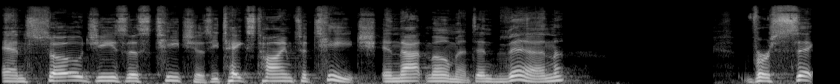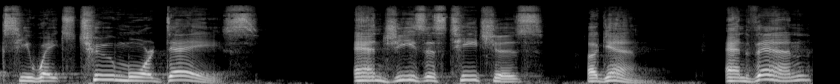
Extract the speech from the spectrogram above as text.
and so Jesus teaches. He takes time to teach in that moment. And then, verse 6, he waits two more days, and Jesus teaches again. And then,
